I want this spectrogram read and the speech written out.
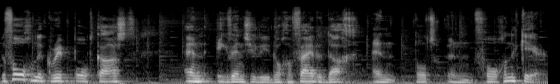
de volgende Grip podcast. En ik wens jullie nog een fijne dag en tot een volgende keer.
